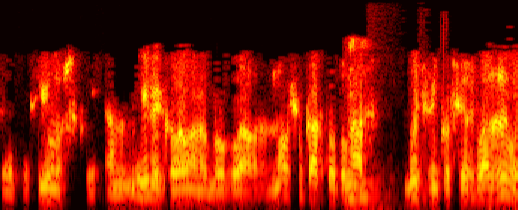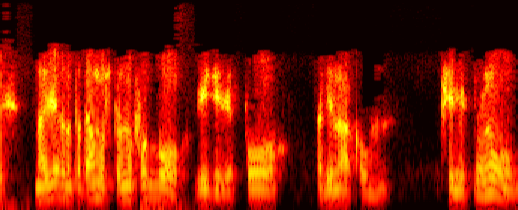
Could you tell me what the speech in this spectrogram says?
с юношеской, там, или Колованов был главным. Ну, в общем, как тут у нас быстренько все сложилось. Наверное, потому что мы футбол видели по одинаковому ну,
